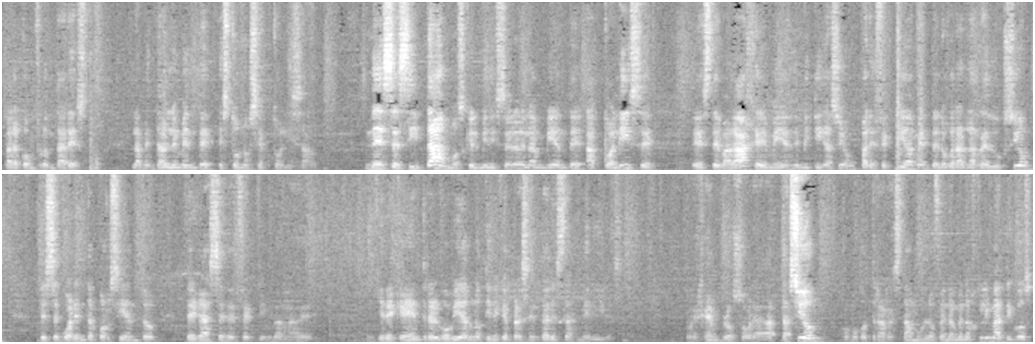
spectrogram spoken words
para confrontar esto. Lamentablemente, esto no se ha actualizado necesitamos que el Ministerio del Ambiente actualice este bagaje de medidas de mitigación para efectivamente lograr la reducción de ese 40% de gases de efecto invernadero. Quiere que entre el gobierno, tiene que presentar estas medidas. Por ejemplo, sobre adaptación, como contrarrestamos los fenómenos climáticos,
